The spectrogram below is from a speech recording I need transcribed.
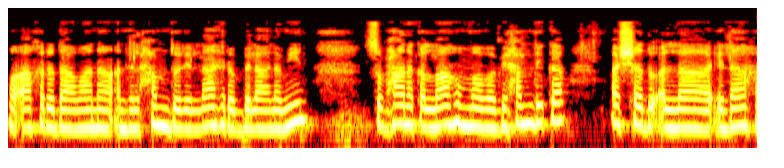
وہ آخر داوانا ان الحمد للہ رب العالمین. سبحان اللہ و بحمد کا اشد اللہ اللہ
